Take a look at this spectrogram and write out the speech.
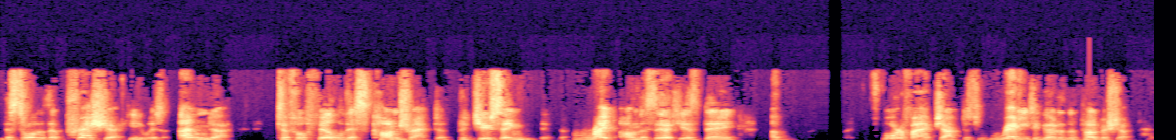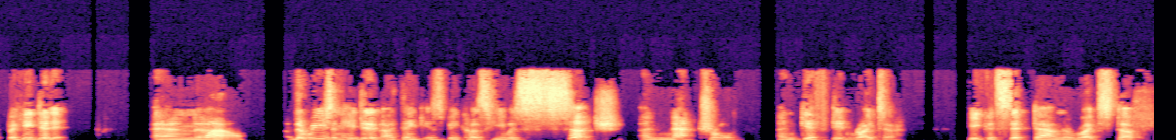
the sort of the pressure he was under to fulfill this contract of producing right on the 30th day of four or five chapters ready to go to the publisher. But he did it. And uh, Wow. the reason he did it, I think, is because he was such a natural and gifted writer. He could sit down and write stuff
